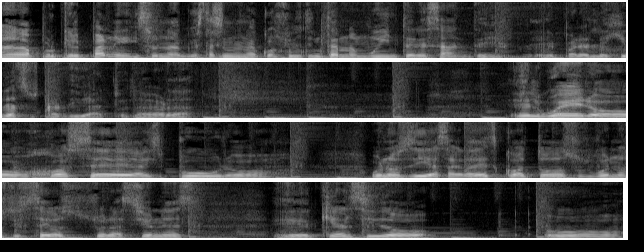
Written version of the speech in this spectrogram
Ah, porque el PAN una, está haciendo una consulta interna muy interesante eh, para elegir a sus candidatos, la verdad. El güero, José Aispuro. Buenos días, agradezco a todos sus buenos deseos, sus oraciones eh, que han sido oh,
